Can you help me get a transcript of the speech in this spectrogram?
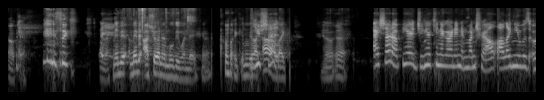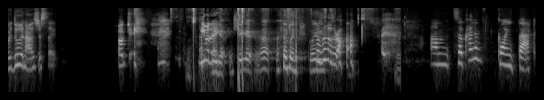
Okay. it's like maybe maybe I'll show it in a movie one day. You know, I'm like it'll be like oh, like you know yeah. I showed up here junior kindergarten in Montreal. All I knew was Urdu, and I was just like, okay. you were like, shake it, like, this is wrong. Um, so kind of going back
